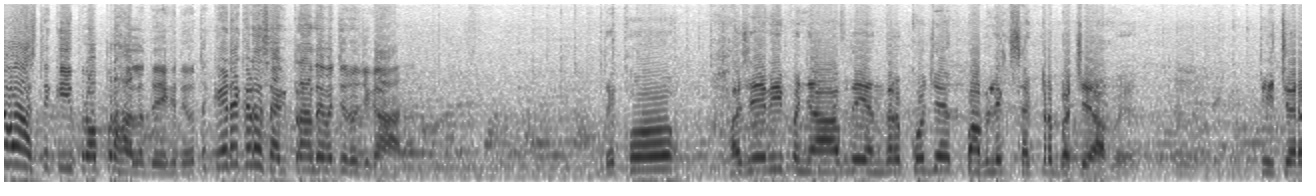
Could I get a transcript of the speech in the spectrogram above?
ਵਾਸਤੇ ਕੀ ਪ੍ਰੋਪਰ ਹੱਲ ਦੇਖਦੇ ਹੋ ਤੇ ਕਿਹੜੇ ਕਿਹੜੇ ਸੈਕਟਰਾਂ ਦੇ ਵਿੱਚ ਰੁਜ਼ਗਾਰ ਆ? ਦੇਖੋ ਹਜੇ ਵੀ ਪੰਜਾਬ ਦੇ ਅੰਦਰ ਕੁਝ ਪਬਲਿਕ ਸੈਕਟਰ ਬਚਿਆ ਹੋਇਆ। ਟੀਚਰ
